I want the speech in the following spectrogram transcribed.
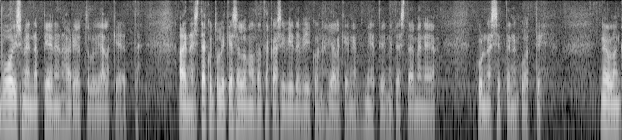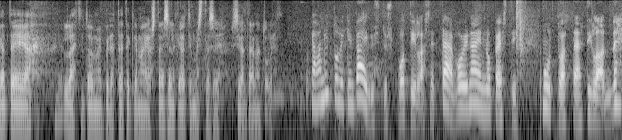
vois mennä pienen harjoittelun jälkeen. Että aina sitä, kun tuli kesälomalta takaisin viiden viikon jälkeen, niin miettii, miten sitä menee, kunnes sitten niin otti neulan käteen ja lähti toimenpidettä tekemään jostain selkeytymistä se sieltä aina tuli. Jaha, nyt tulikin päivystyspotilas, että tämä voi näin nopeasti muuttua tämä tilanne.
